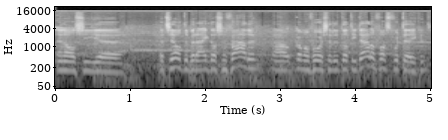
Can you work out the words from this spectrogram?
En als hij eh, hetzelfde bereikt als zijn vader, nou kan me voorstellen dat hij daar alvast voor tekent.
